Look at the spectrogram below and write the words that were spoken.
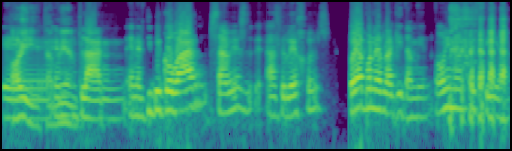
Eh, Ay, también. En plan, en el típico bar, ¿sabes? Azulejos. Voy a ponerlo aquí también. Hoy no se fía.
